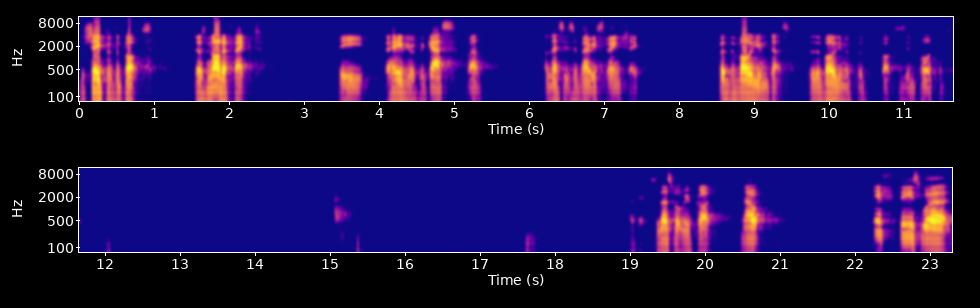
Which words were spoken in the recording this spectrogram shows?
The shape of the box does not affect the behavior of the gas, well, unless it's a very strange shape. But the volume does. So the volume of the box is important. Okay, so that's what we've got. Now, if these were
